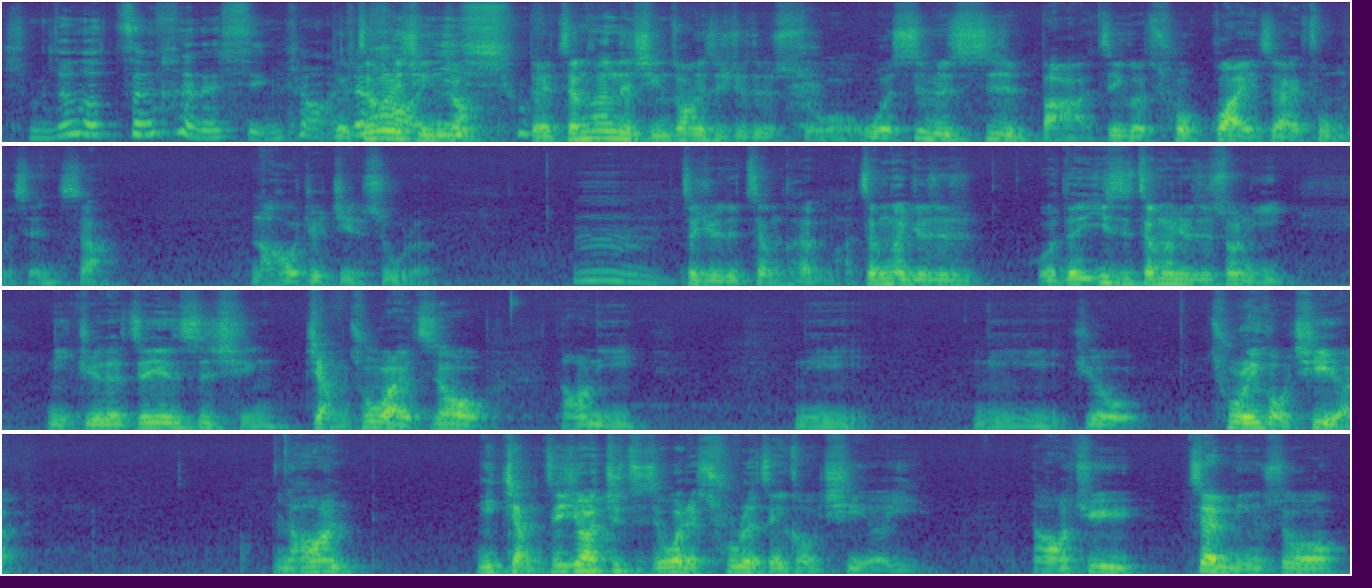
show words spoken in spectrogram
什么叫做憎恨的形状？对，憎恨的形状，对，憎恨的形状意思就是说我是不是把这个错怪在父母身上，然后就结束了？嗯，这就是憎恨嘛？憎恨就是我的意思，憎恨就是说你你觉得这件事情讲出来之后。然后你，你，你就出了一口气了。然后你讲这句话就只是为了出了这一口气而已，然后去证明说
